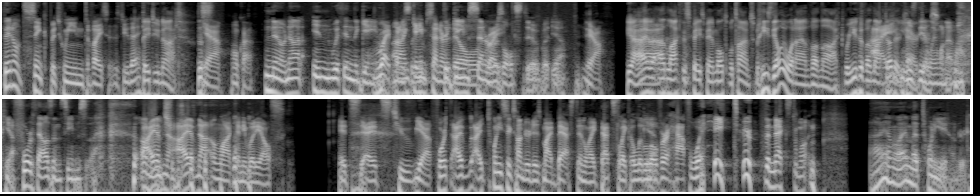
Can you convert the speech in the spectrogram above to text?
they don't sync between devices, do they? They do not. This- yeah. Okay. No, not in within the game. Right, but on Game Center, the Game Center right. results do. But yeah, Yeah. Yeah, I had Uh, unlocked the spaceman multiple times, but he's the only one I've unlocked. Where you have unlocked I- other he's characters. He's the only one. I've. Yeah, four thousand seems. Uh, I have not. I have not unlocked anybody else. It's it's too yeah. Fourth, I've I twenty six hundred is my best, and like that's like a little Yeah. over halfway to the next one. I am. I'm at twenty eight hundred.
